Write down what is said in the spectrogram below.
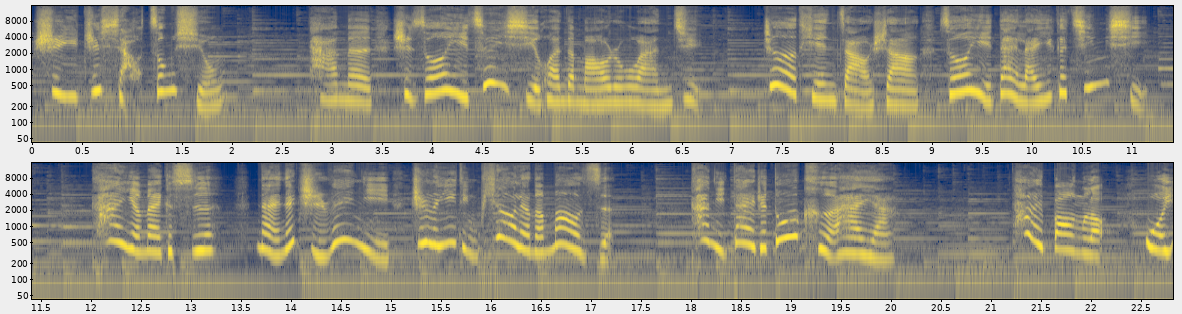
是一只小棕熊，他们是佐伊最喜欢的毛绒玩具。这天早上，佐伊带来一个惊喜。哎呀，麦克斯，奶奶只为你织了一顶漂亮的帽子，看你戴着多可爱呀！太棒了，我一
